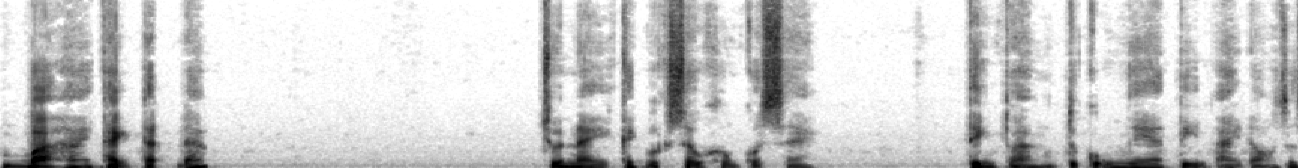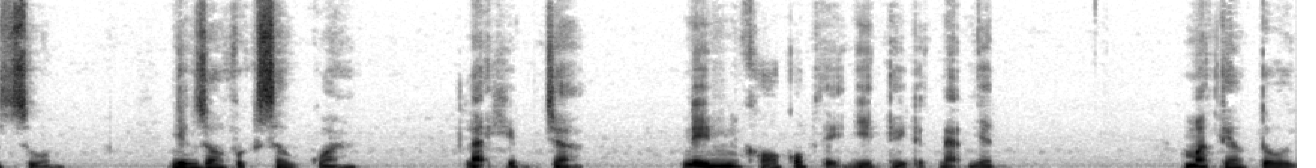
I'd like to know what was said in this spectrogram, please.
Bà hai thành thật đáp. Chùa này cách vực sâu không có xa. Thỉnh thoảng tôi cũng nghe tin ai đó rớt xuống. Nhưng do vực sâu quá, lại hiểm trở, nên khó có thể nhìn thấy được nạn nhân. Mà theo tôi,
